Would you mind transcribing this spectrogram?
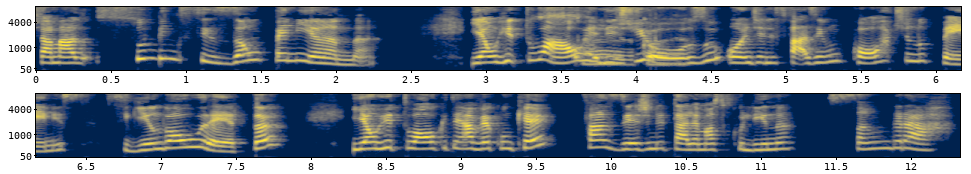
chamado subincisão peniana. E é um ritual Sim, religioso onde eles fazem um corte no pênis, seguindo a ureta, e é um ritual que tem a ver com o quê? Fazer a genitália masculina sangrar.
